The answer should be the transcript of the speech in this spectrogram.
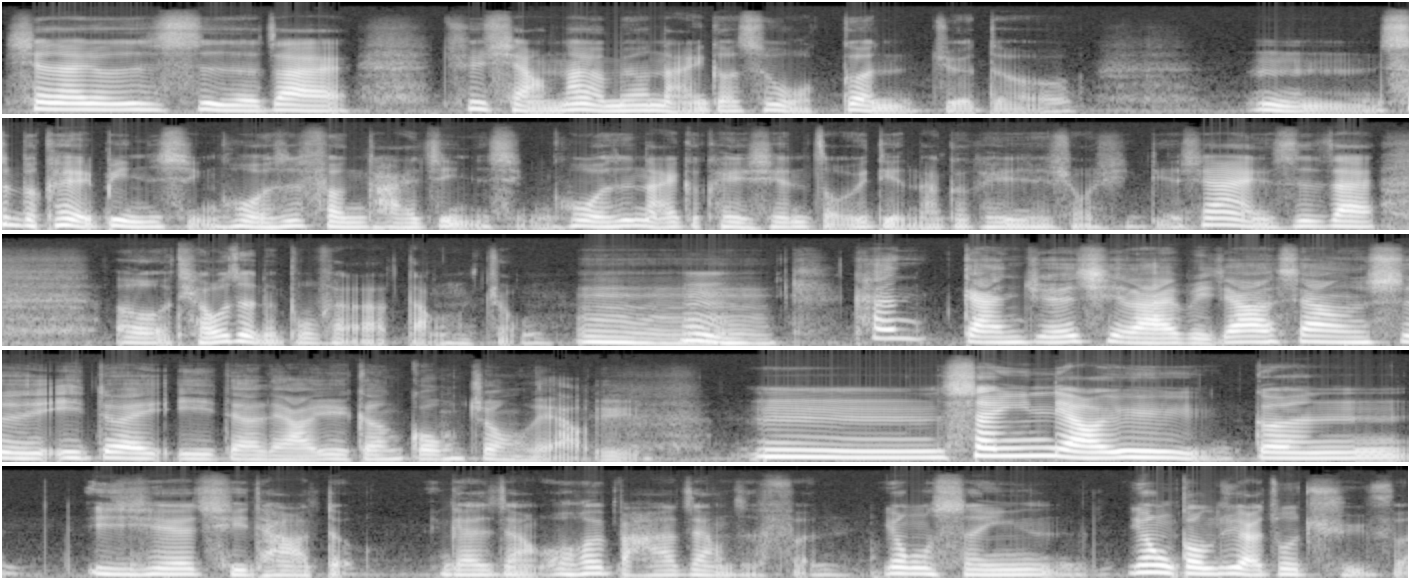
现在就是试着在去想，那有没有哪一个是我更觉得，嗯，是不是可以并行，或者是分开进行，或者是哪一个可以先走一点，哪个可以先休息一点？现在也是在呃调整的部分当中。嗯嗯，看感觉起来比较像是一对一的疗愈跟公众疗愈，嗯，声音疗愈跟一些其他的。应该是这样，我会把它这样子分，用声音、用工具来做区分，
